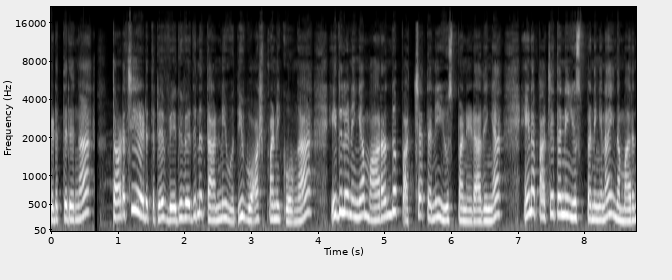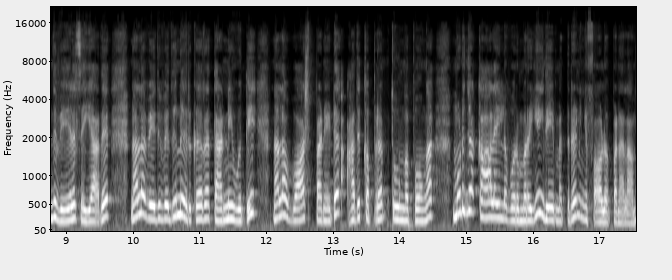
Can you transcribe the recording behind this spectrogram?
எடுத்துடுங்க. தொடச்சி எடுத்துட்டு வெது வெதுன்னு தண்ணி ஊற்றி வாஷ் பண்ணிக்கோங்க. இதில் நீங்கள் மறந்து பச்சை தண்ணி யூஸ் பண்ணிடாதீங்க. ஏன்னா பச்சை தண்ணி யூஸ் பண்ணிங்கன்னா இந்த மருந்து வேலை செய்யாது. நல்லா வெது வெதுன்னு இருக்கிற தண்ணி ஊற்றி நல்லா வாஷ் பண்ணிவிட்டு அதுக்கப்புறம் தூங்க போங்க. முடிஞ்சால் காலையில் ஒரு முறையும் இதே மெத்தடை நீங்கள் ஃபாலோ பண்ணலாம்.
